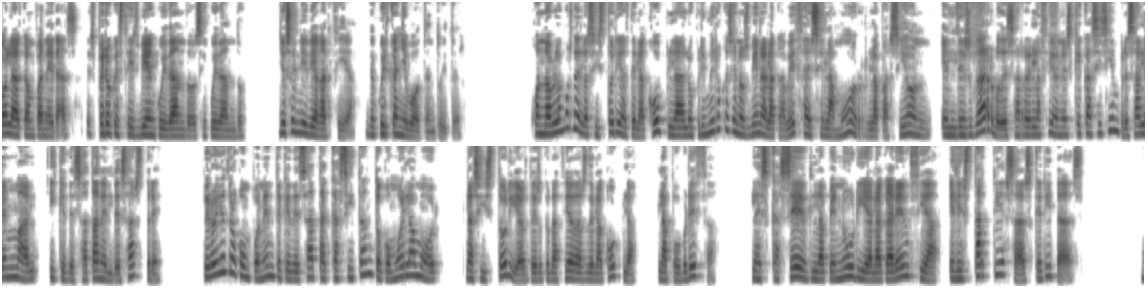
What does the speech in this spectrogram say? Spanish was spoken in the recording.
Hola, campaneras. Espero que estéis bien cuidándoos y cuidando. Yo soy Lidia García, de Queer Cañibot en Twitter. Cuando hablamos de las historias de la copla, lo primero que se nos viene a la cabeza es el amor, la pasión, el desgarro de esas relaciones que casi siempre salen mal y que desatan el desastre. Pero hay otro componente que desata casi tanto como el amor las historias desgraciadas de la copla, la pobreza, la escasez, la penuria, la carencia, el estar tiesas, queridas.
